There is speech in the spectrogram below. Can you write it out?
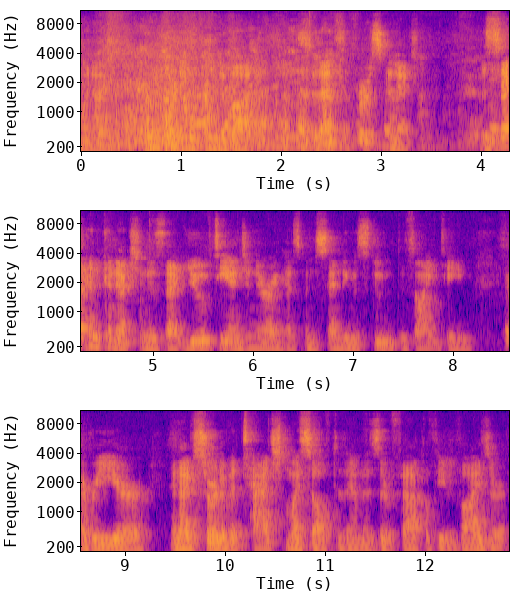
when I'm reporting from Nevada. So that's the first connection. The second connection is that U of T Engineering has been sending a student design team every year, and I've sort of attached myself to them as their faculty advisor.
